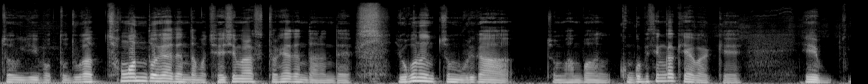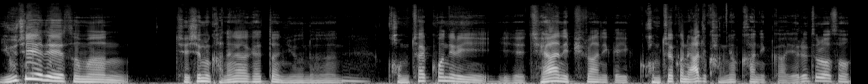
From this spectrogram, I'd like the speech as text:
저기 뭐 또 누가 청원도 해야 된다, 뭐 재심을 할 수도 해야 된다는데 요거는 좀 우리가 좀 한번 곰곰이 생각해야 할 게이 유죄에 대해서만 재심을 가능하게 했던 이유는 음. 검찰권이 이제 제한이 필요하니까 이 검찰권이 아주 강력하니까 예를 들어서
